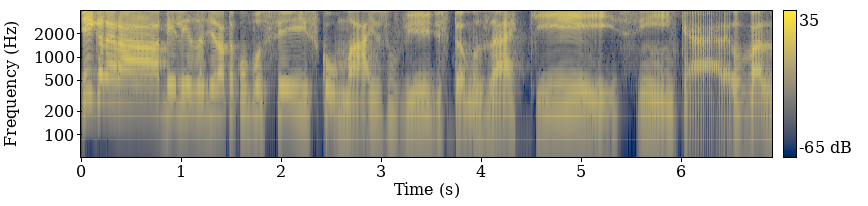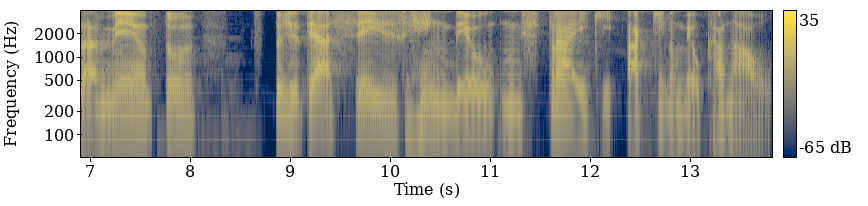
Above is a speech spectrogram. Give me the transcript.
E aí galera, beleza? Direto com vocês com mais um vídeo, estamos aqui, sim cara, o vazamento do GTA 6 rendeu um strike aqui no meu canal.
